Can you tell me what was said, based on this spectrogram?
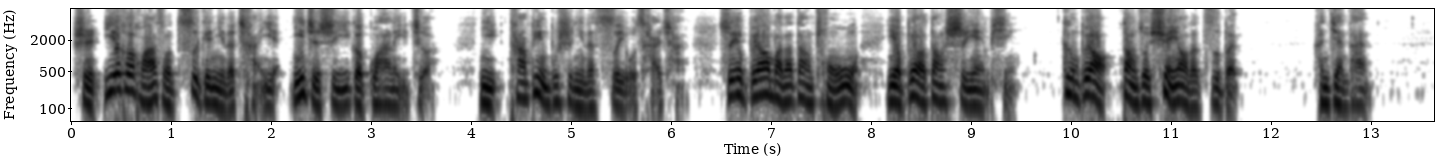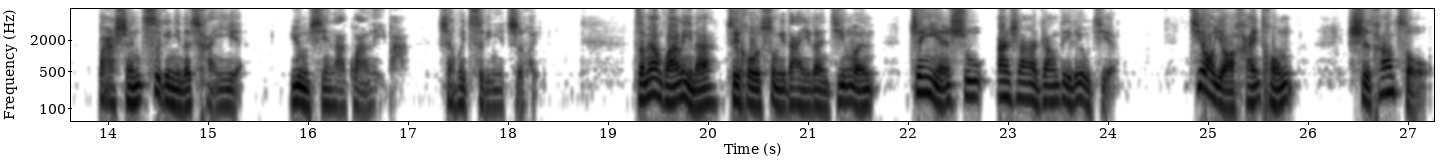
是耶和华所赐给你的产业，你只是一个管理者，你他并不是你的私有财产，所以不要把它当宠物，也不要当试验品，更不要当做炫耀的资本。很简单，把神赐给你的产业用心来管理吧，神会赐给你智慧。怎么样管理呢？最后送给大家一段经文，《箴言书》二十二章第六节：教养孩童，使他走。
